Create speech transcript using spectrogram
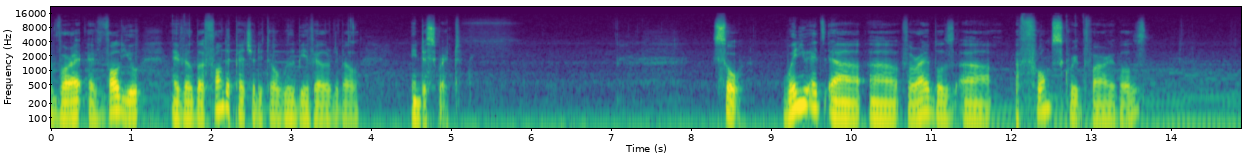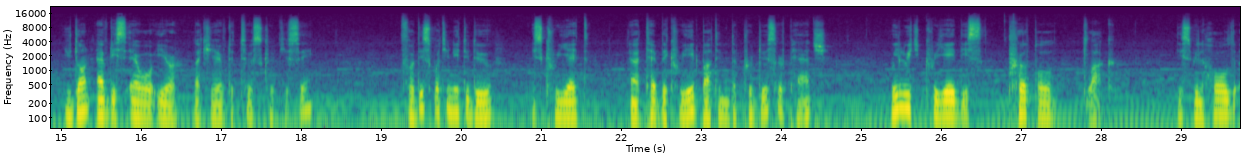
a value available from the patch editor will be available in the script. So when you add uh, uh, variables uh, from script variables you don't have this arrow here like you have the ToScript you see? For this what you need to do is create uh, tap the create button in the producer patch will create this purple block. This will hold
